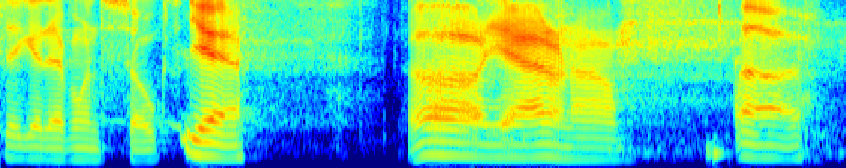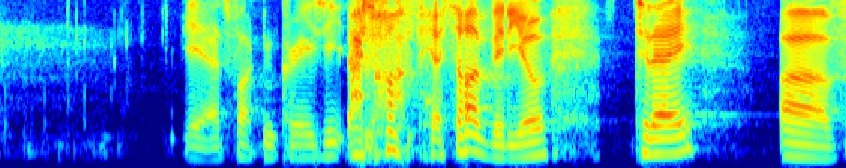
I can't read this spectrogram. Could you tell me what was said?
To get everyone soaked. Yeah. Oh, yeah, I don't know. Uh, yeah, it's fucking crazy. I saw I saw a video today of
